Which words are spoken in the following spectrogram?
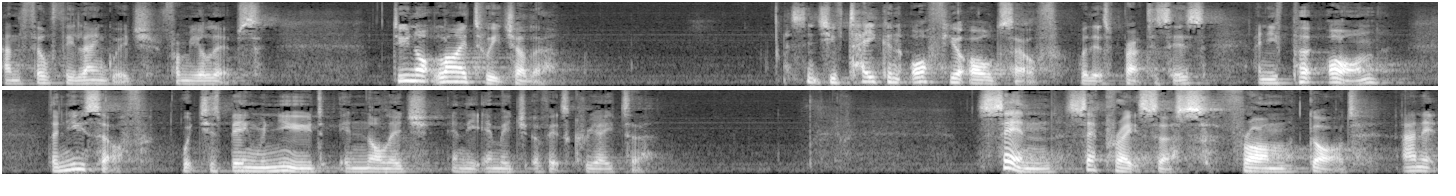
and filthy language from your lips. Do not lie to each other. Since you've taken off your old self with its practices and you've put on the new self, which is being renewed in knowledge in the image of its creator. Sin separates us from God, and it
